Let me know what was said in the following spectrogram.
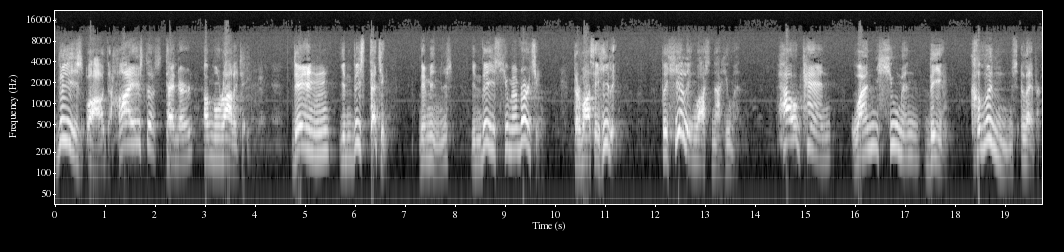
This was the highest standard of morality. Then, in this touching, that means in this human virtue, there was a healing. The healing was not human. How can one human being cleanse a leper?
